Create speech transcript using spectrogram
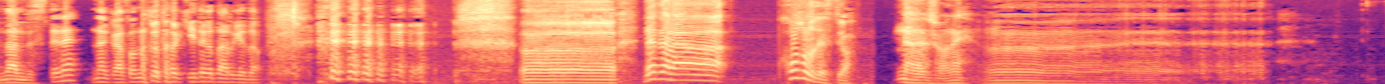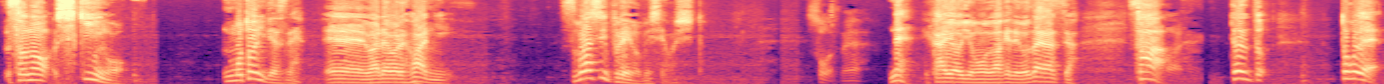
ん、なんですってね。なんかそんなことは聞いたことあるけど。うーん。だから、こそですよ。なんでしょうね。うーん。その資金を、もとにですね、えー、我々ファンに、素晴らしいプレーを見せてほしいと。そうですね。ね、通い思うわけでございますよ。さあ、はい。と、と、とこで、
